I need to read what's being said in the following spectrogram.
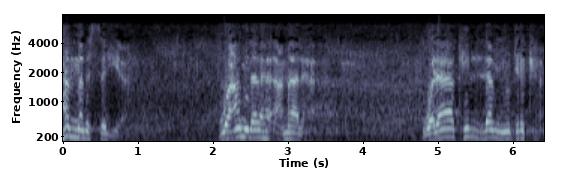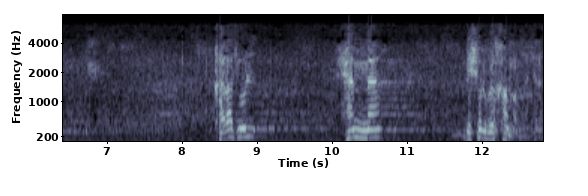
هم بالسيئة وعمل لها أعمالها ولكن لم يدركها. كرجل هم بشرب الخمر مثلا.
